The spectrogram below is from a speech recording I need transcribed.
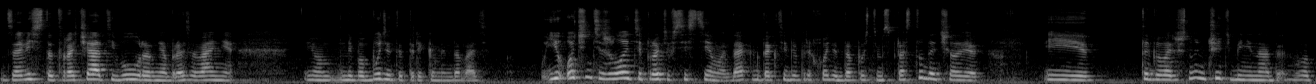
зависит от врача, от его уровня образования. И он либо будет это рекомендовать. И очень тяжело идти против системы, да, когда к тебе приходит, допустим, с простудой человек, и ты говоришь, ну ничего тебе не надо. Вот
